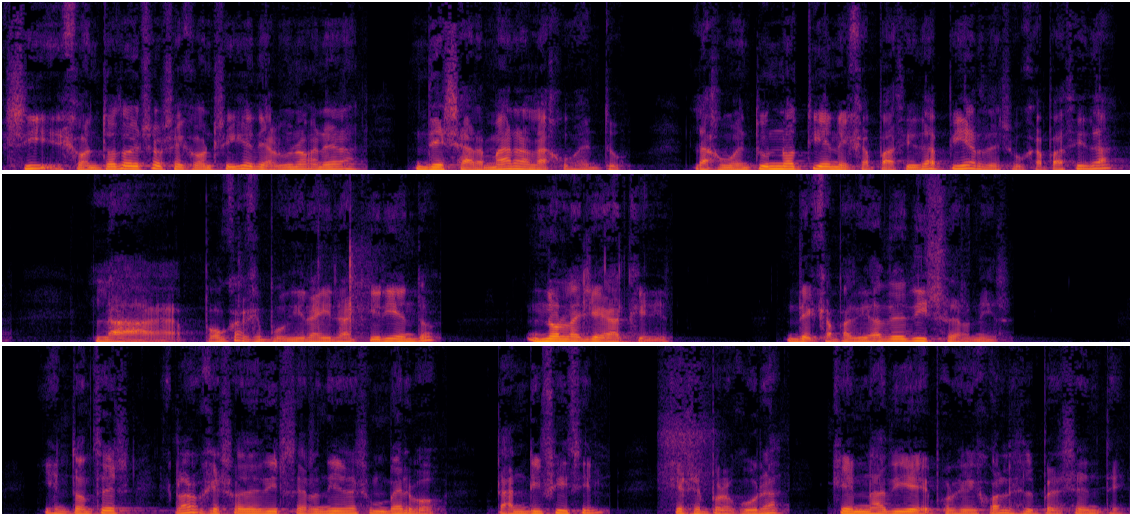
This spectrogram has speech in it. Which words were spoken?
sí, con todo eso se consigue de alguna manera desarmar a la juventud. La juventud no tiene capacidad, pierde su capacidad la poca que pudiera ir adquiriendo, no la llega a adquirir, de capacidad de discernir. Y entonces, claro que eso de discernir es un verbo tan difícil que se procura que nadie, porque ¿cuál es el presente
